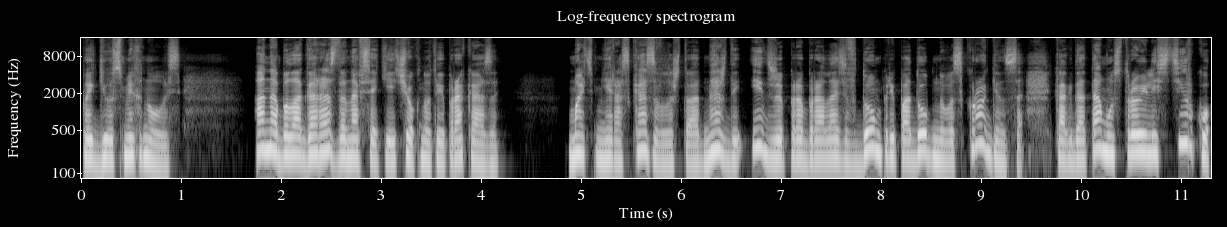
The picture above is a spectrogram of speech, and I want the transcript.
Пегги усмехнулась. Она была гораздо на всякие чокнутые проказы. Мать мне рассказывала, что однажды Иджи пробралась в дом преподобного Скрогинса, когда там устроили стирку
